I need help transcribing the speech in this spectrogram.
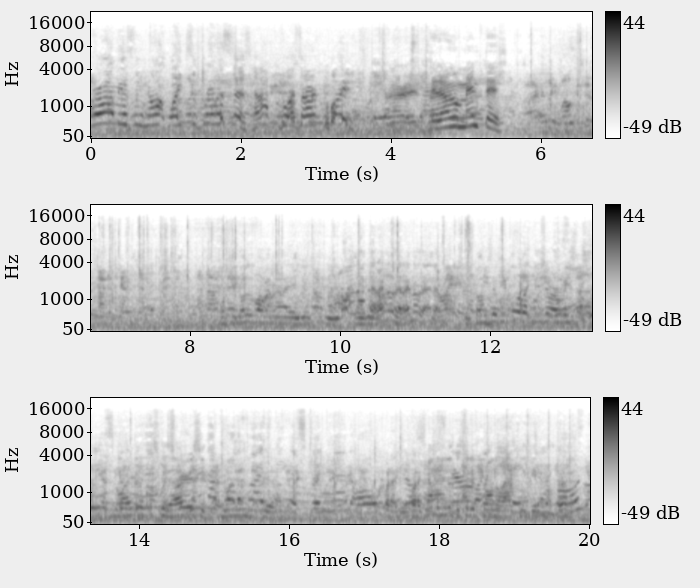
We're obviously not white supremacists. Half of us aren't white. Te dan mente. That I know that. I know that. Entonces, people like these are unreasonable. It's conspiracy. But I, but I can't believe that the city of Toronto actually gave them a permit. Would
